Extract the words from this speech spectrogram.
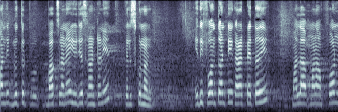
మంది బ్లూటూత్ బాక్స్లోనే యూజ్ చేస్తున్నారని తెలుసుకున్నాను. ఇది ఫోన్తో కనెక్ట్ అవుతుంది మళ్ళా మన ఫోన్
